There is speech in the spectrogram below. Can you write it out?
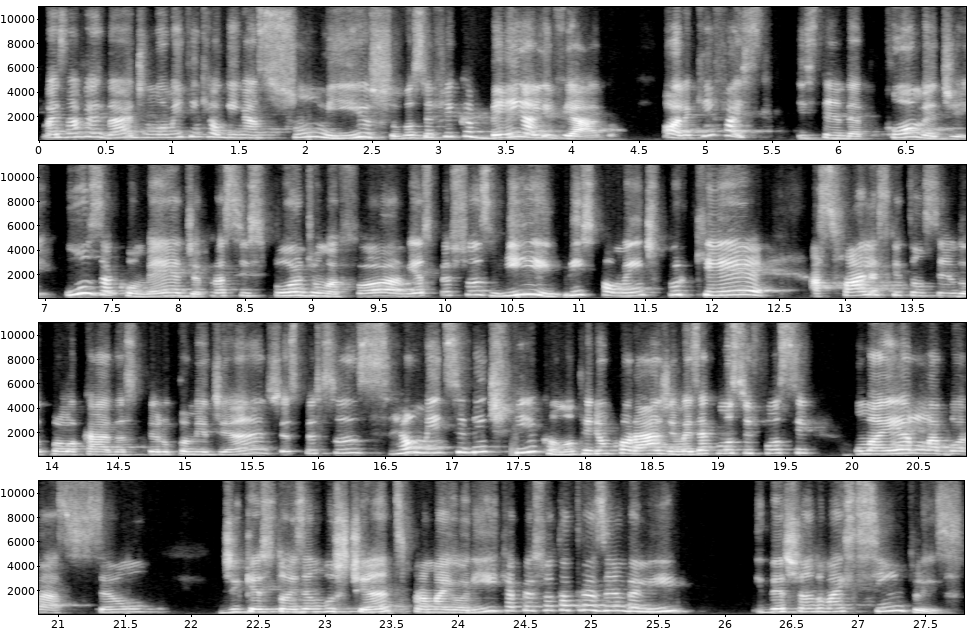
Mas na verdade, no momento em que alguém assume isso, você fica bem aliviado. Olha, quem faz stand-up comedy usa a comédia para se expor de uma forma e as pessoas riem, principalmente porque as falhas que estão sendo colocadas pelo comediante, as pessoas realmente se identificam, não teriam coragem, mas é como se fosse uma elaboração de questões angustiantes para a maioria que a pessoa está trazendo ali e deixando mais simples.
